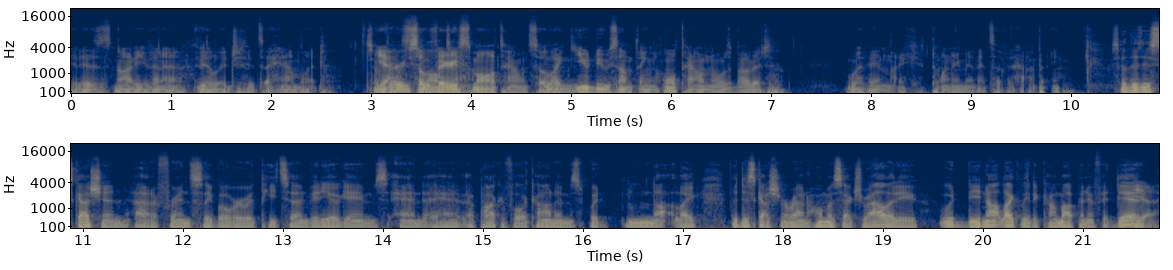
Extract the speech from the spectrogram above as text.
It is not even a village; it's a hamlet So yeah, very so small very town. small town. So like Mm. you do something, the whole town knows about it within like 20 minutes of it happening. So the discussion at a friend's sleepover with pizza and video games and a, a pocket full of condoms would not like the discussion around homosexuality would be not likely to come up, and if it did, Yeah,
